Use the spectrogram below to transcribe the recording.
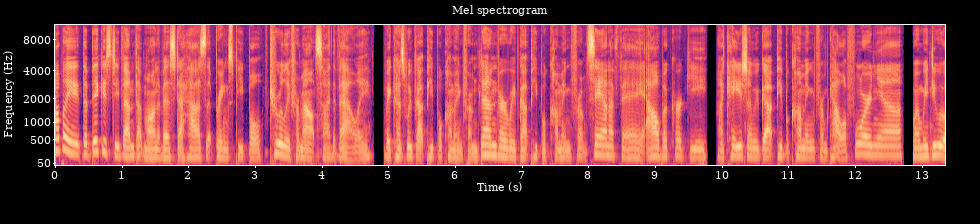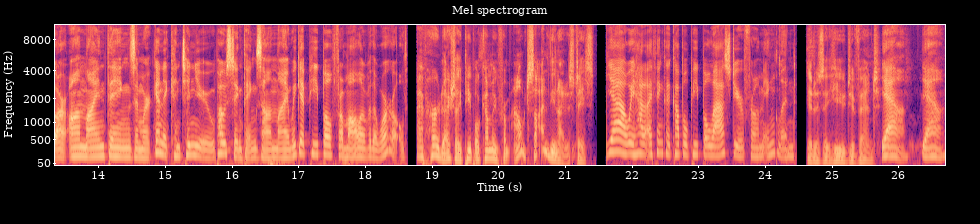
probably the biggest event that Monte Vista has that brings people truly from outside the valley because we've got people coming from Denver, we've got people coming from Santa Fe, Albuquerque. Occasionally, we've got people coming from California. When we do our online things, and we're going to continue posting things online, we get people from all over the world. I've heard actually people coming from outside the United States. Yeah, we had, I think, a couple people last year from England. It is a huge event. Yeah, yeah.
